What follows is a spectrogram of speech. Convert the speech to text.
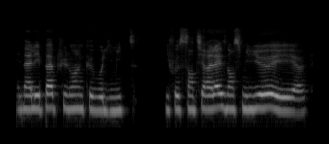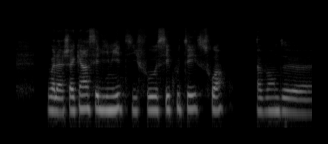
et n'allez pas plus loin que vos limites. Il faut se sentir à l'aise dans ce milieu et euh, voilà, chacun a ses limites. Il faut s'écouter soi avant de,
